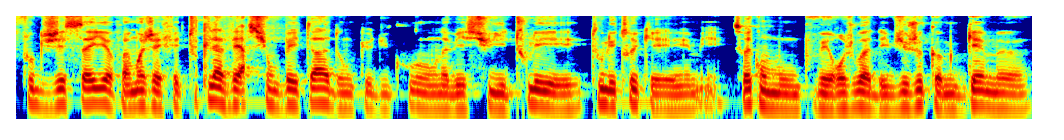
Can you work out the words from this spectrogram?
faut que j'essaye. Enfin moi j'avais fait toute la version bêta, donc du coup on avait suivi tous les tous les trucs. Et mais c'est vrai qu'on on pouvait rejouer à des vieux jeux comme Game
